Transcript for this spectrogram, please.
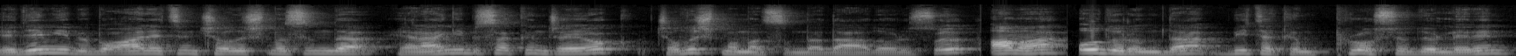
Dediğim gibi bu aletin çalışmasında herhangi bir sakınca yok. Çalışmamasında daha doğrusu. Ama o durumda bir takım prosedürlerin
